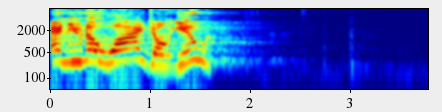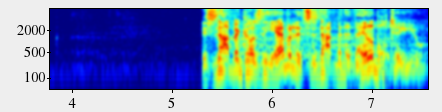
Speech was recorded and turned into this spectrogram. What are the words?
And you know why, don't you? It's not because the evidence has not been available to you.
